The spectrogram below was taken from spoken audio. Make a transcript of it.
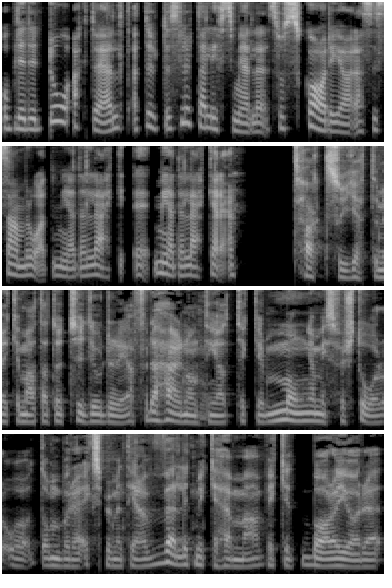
Och blir det då aktuellt att utesluta livsmedel så ska det göras i samråd med en, läk eh, med en läkare. Tack så jättemycket Matt att du tydliggjorde det, för det här är någonting jag tycker många missförstår och de börjar experimentera väldigt mycket hemma, vilket bara gör det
